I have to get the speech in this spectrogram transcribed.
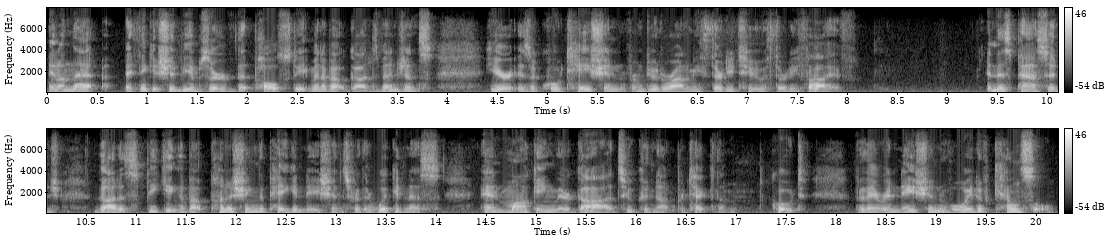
And on that, I think it should be observed that Paul's statement about God's vengeance here is a quotation from Deuteronomy 32 35. In this passage, God is speaking about punishing the pagan nations for their wickedness and mocking their gods who could not protect them. Quote, For they are a nation void of counsel,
